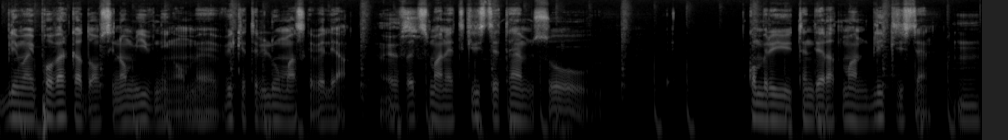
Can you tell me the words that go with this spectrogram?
blir man ju påverkad av sin omgivning om eh, vilket religion man ska välja. yes. Föds man i ett kristet hem så kommer det ju tendera att man blir kristen. Mm.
